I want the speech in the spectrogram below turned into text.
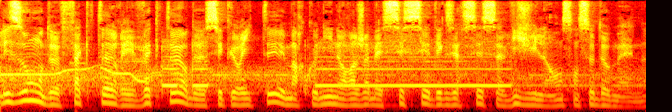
Les ondes, facteurs et vecteurs de sécurité, Marconi n'aura jamais cessé d'exercer sa vigilance en ce domaine.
